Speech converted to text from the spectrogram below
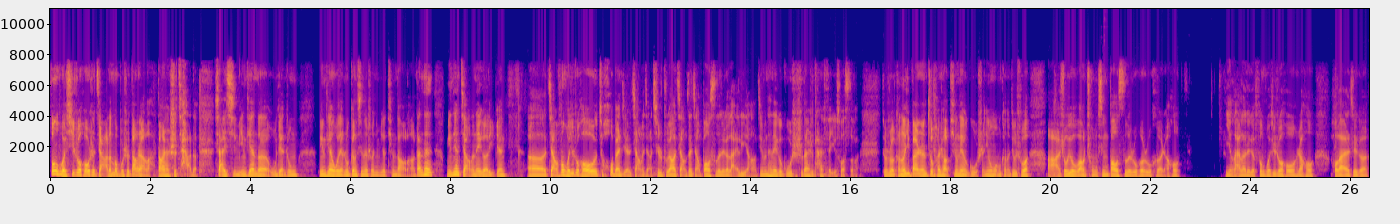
烽火戏诸侯是假的吗？不是，当然了，当然是假的。下一期明天的五点钟，明天五点钟更新的时候，你们就听到了。但他明天讲的那个里边，呃，讲烽火戏诸侯就后边节讲了讲，其实主要讲在讲褒姒的这个来历啊，因为他那个故事实在是太匪夷所思了。就是说，可能一般人都很少听那个故事，因为我们可能就说啊，周幽王宠幸褒姒如何如何，然后引来了这个烽火戏诸侯，然后后来这个。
